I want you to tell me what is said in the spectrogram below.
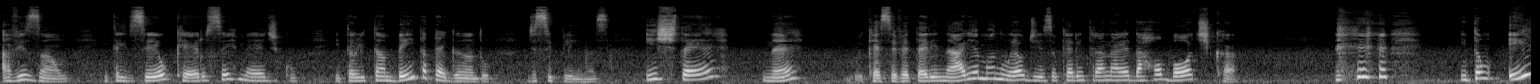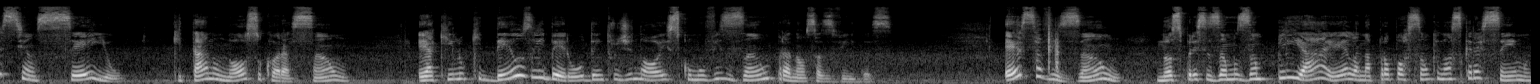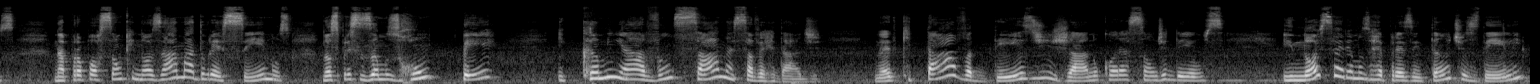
a visão. Então ele diz: Eu quero ser médico. Então ele também está pegando disciplinas. Esther, né, quer ser veterinária, e Emanuel diz: Eu quero entrar na área da robótica. então, esse anseio que está no nosso coração é aquilo que Deus liberou dentro de nós como visão para nossas vidas. Essa visão, nós precisamos ampliar ela na proporção que nós crescemos, na proporção que nós amadurecemos, nós precisamos romper e caminhar, avançar nessa verdade, né, que estava desde já no coração de Deus. E nós seremos representantes dele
